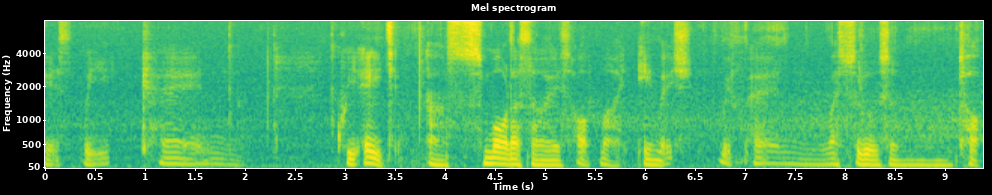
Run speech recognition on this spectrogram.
is we can create a smaller size of my image with a resolution top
